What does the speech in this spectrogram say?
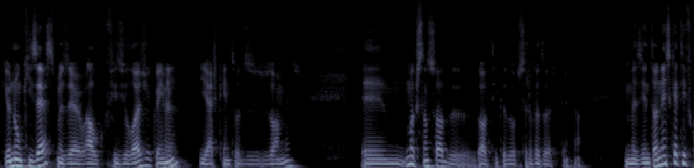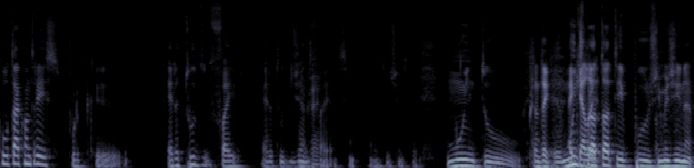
que eu não quisesse, mas é algo fisiológico em mim e acho que em todos os homens. Hum, uma questão só de, de óptica do observador, atenção. Mas então nem sequer tive que lutar contra isso, porque era tudo feio. Era tudo de gente Ok. feia, sim. Era tudo de gente feia. Muito Portanto, é- eh, muitos aquela... protótipos, imagina,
